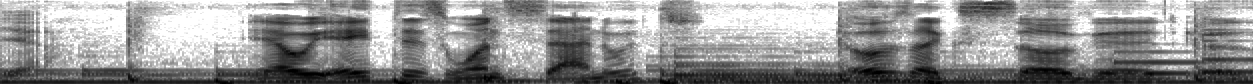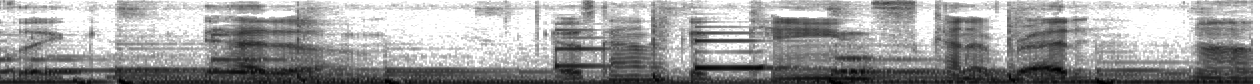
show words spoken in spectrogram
Yeah. Yeah, we ate this one sandwich. It was like so good. It was like it had um, it was kind of like a Cane's kind of bread. Uh huh.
